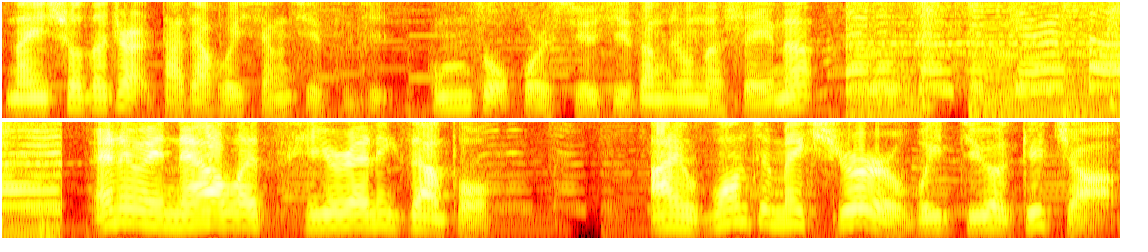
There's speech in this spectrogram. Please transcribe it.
那一说到这儿，大家会想起自己工作或者学习当中的谁呢？Anyway, now let's hear an example. I want to make sure we do a good job.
